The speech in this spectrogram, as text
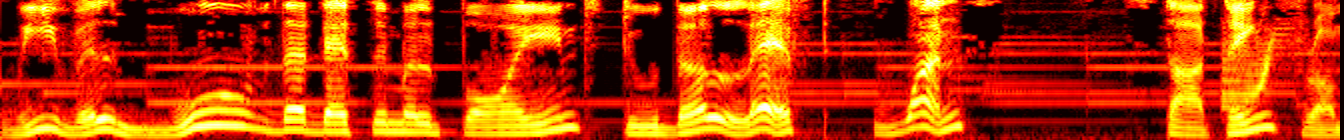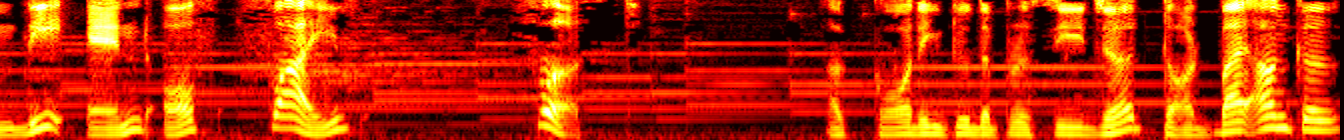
we will move the decimal point to the left once, starting from the end of 5 first, according to the procedure taught by Uncle.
